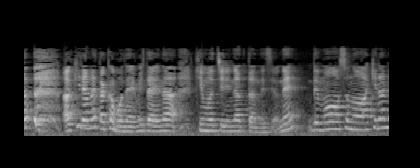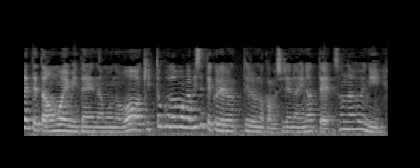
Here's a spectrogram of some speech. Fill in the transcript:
諦めたかもねみたいな気持ちになったんですよね。でもその諦めてた思いみたいなものをきっと子供が見せてくれてるのかもしれないなってそんな風に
